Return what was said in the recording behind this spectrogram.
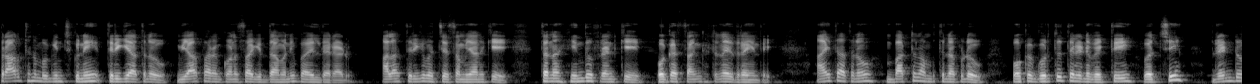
ప్రార్థన ముగించుకుని తిరిగి అతను వ్యాపారం కొనసాగిద్దామని బయలుదేరాడు. అలా తిరిగి వచ్చే సమయానికి తన హిందూ ఫ్రెండ్కి ఒక సంఘటన ఎదురైంది. అయితే అతను బట్టలు అమ్ముతున్నప్పుడు ఒక గుర్తు తెలియని వ్యక్తి వచ్చి రెండు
